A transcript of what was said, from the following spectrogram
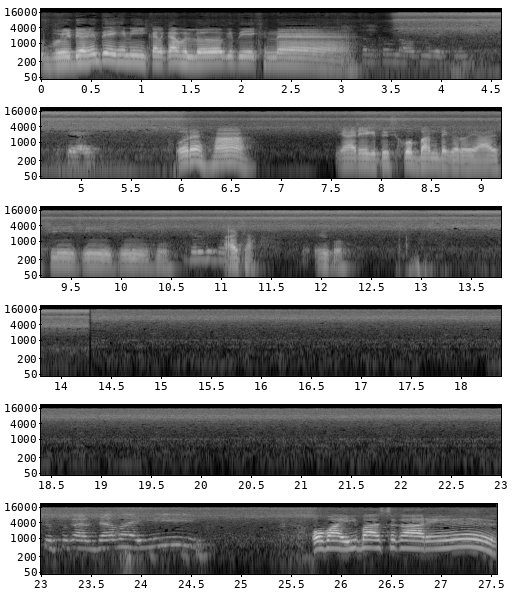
वीडियो नहीं देखनी कल का व्लॉग देखना। कल को ब्लॉग में देखूँगी और हाँ यार एक तो इसको बंद करो यार सी सी सी सी अच्छा रुको ओ भाई बात सिखा रहे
